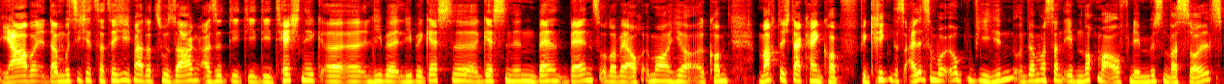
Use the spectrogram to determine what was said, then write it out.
Ja, aber da muss ich jetzt tatsächlich mal dazu sagen, also die, die, die Technik, äh, äh, liebe, liebe Gäste, Gästinnen, Ba- Bands oder wer auch immer hier äh, kommt, macht euch da keinen Kopf. Wir kriegen das alles immer irgendwie hin und wenn wir es dann eben nochmal aufnehmen müssen, was soll's?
